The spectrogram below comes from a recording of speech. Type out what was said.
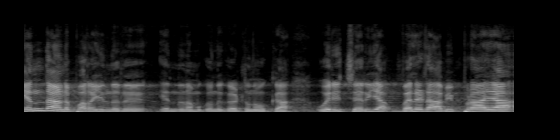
എന്താണ് പറയുന്നത് എന്ന് നമുക്കൊന്ന് കേട്ടു നോക്കുക. ഒരു ചെറിയ ബലട അഭിപ്രായ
